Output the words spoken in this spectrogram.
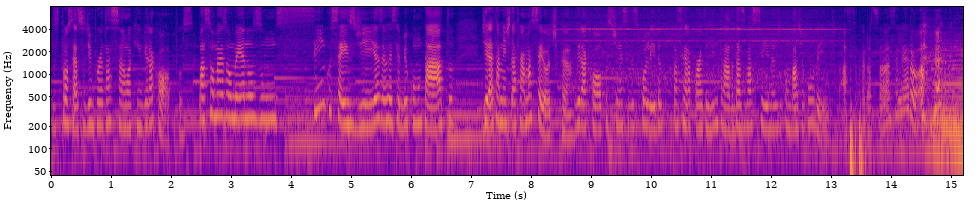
dos processos de importação aqui em Viracopos. Passou mais ou menos uns 5, 6 dias, eu recebi o contato diretamente da farmacêutica. Viracopos tinha sido escolhido para ser a porta de entrada das vacinas de combate à Covid. Nossa, o coração acelerou.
